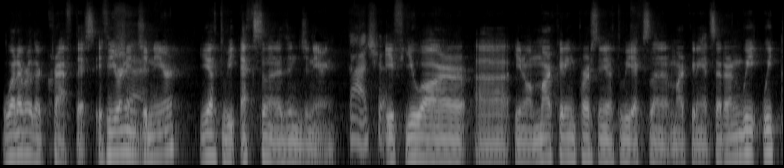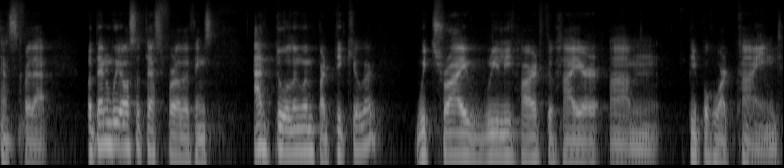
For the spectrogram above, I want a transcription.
whatever their craft is. If you're an engineer, you have to be excellent at engineering. Gotcha. If you are, uh, you know, a marketing person, you have to be excellent at marketing, etc. And we we test for that. But then we also test for other things. At Duolingo in particular, we try really hard to hire um, people who are kind.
